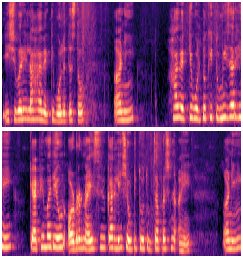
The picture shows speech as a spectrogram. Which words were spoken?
ईश्वरीला हा व्यक्ती बोलत असतो. आणि हा व्यक्ती बोलतो की तुम्ही जर ही कॅफेमध्ये येऊन ऑर्डर नाही स्वीकारली शेवटी तो तुमचा प्रश्न आहे. आणि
